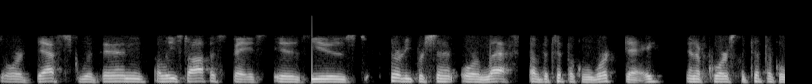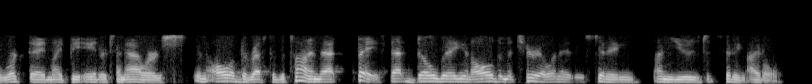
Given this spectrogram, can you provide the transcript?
or desk within a leased office space is used 30% or less of the typical workday. And of course, the typical workday might be eight or 10 hours. And all of the rest of the time, that space, that building, and all the material in it is sitting unused, it's sitting idle.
